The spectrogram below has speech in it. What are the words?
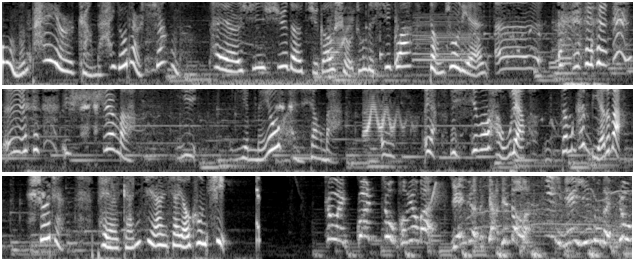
跟我们佩儿长得还有点像呢。佩儿心虚的举高手中的西瓜，挡住脸。呃，是吗？也也没有很像吧。呃，哎呀，新闻好无聊，咱们看别的吧。说着，佩儿赶紧按下遥控器。各位观众朋友们，炎热的夏天到了，一年一度的泳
